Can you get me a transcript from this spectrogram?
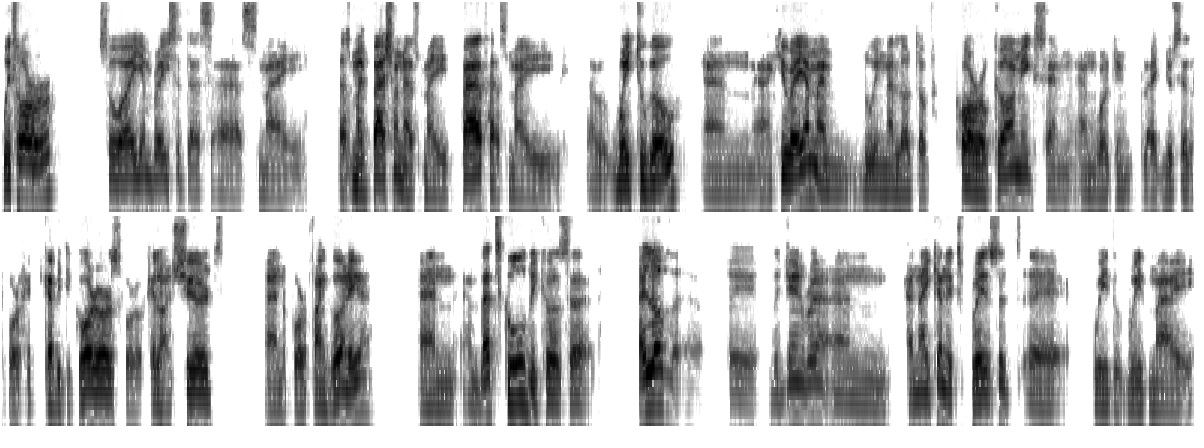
with horror. So I embrace it as as my as my passion, as my path, as my uh, way to go. And, here I am. I'm doing a lot of horror comics. I'm, I'm working, like you said, for Cavity Colors, for Hell on Shirts, and for Fangoria. And, and that's cool because uh, I love uh, the genre and, and I can express it uh, with, with my,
